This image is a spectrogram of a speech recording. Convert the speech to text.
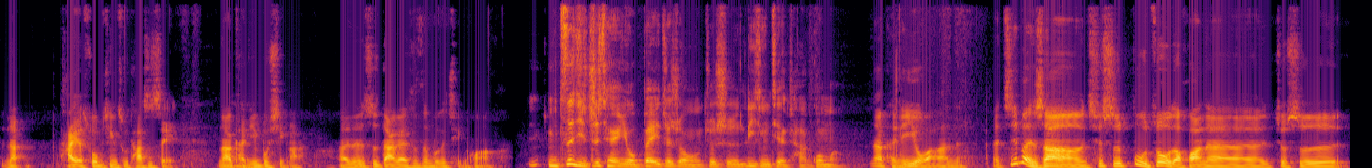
那他也说不清楚他是谁，那肯定不行啊。反正是大概是这么个情况。你你自己之前有被这种就是例行检查过吗？那肯定有啊。那那基本上其实步骤的话呢，就是。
